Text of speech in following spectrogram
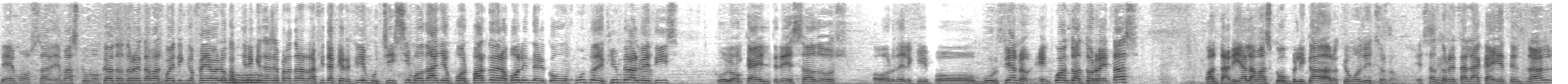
Vemos además como cada otra torreta más Whiting que fallaba. Loca tiene que hacerse para atrás Rafita que recibe muchísimo daño por parte de la bowling del conjunto de Kimbrel Betis. Coloca el 3 a 2 a favor del equipo murciano. En cuanto a torretas, faltaría la más complicada, lo que hemos dicho, ¿no? Esa torreta en la calle central,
